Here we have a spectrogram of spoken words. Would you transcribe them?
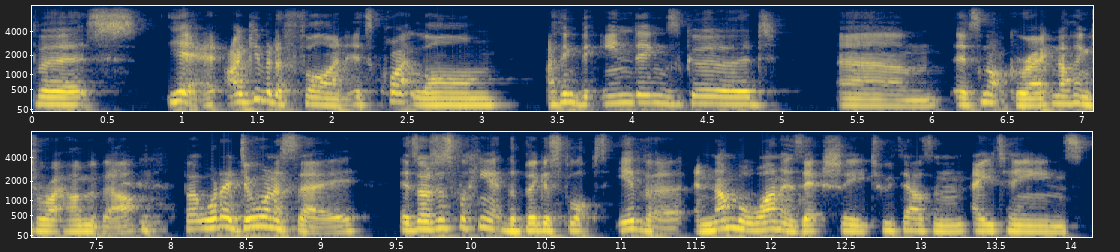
but yeah, I give it a fine. It's quite long. I think the ending's good. Um, it's not great, nothing to write home about. But what I do want to say is I was just looking at the biggest flops ever, and number one is actually 2018's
